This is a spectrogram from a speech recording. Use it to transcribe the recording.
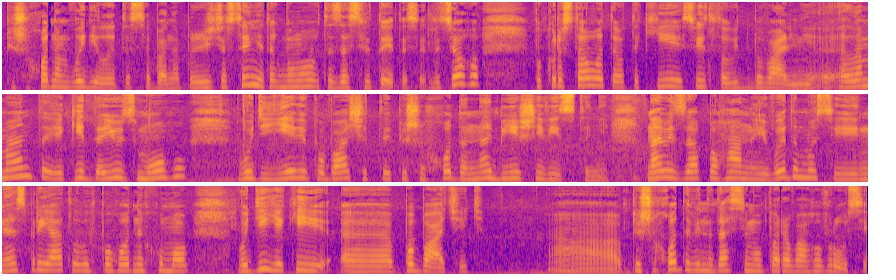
пішоходам виділити себе на проїжджій частині, так би мовити, засвітитися. Для цього використовувати такі світловідбивальні елементи, які дають змогу водієві побачити пішохода на більшій відстані. Навіть за поганої видимості і несприятливих погодних умов водій, який е, побачить е, пішохода, він не дасть йому перевагу в русі.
